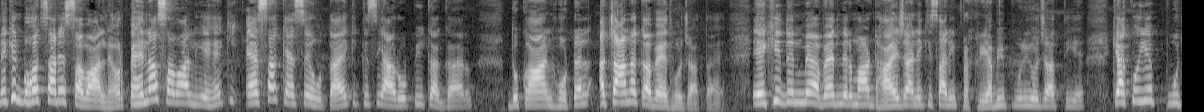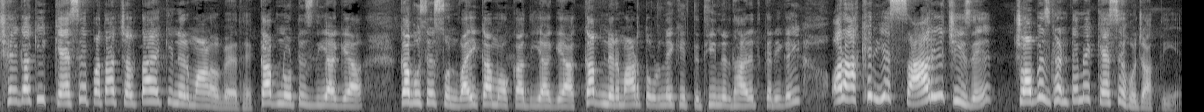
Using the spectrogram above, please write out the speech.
लेकिन बहुत सारे सवाल हैं और पहला सवाल यह है कि ऐसा कैसे होता है कि किसी आरोपी का घर, दुकान, होटल अचानक अवैध हो जाता है? एक ही दिन में अवैध निर्माण, ढाए जाने की सारी प्रक्रिया भी पूरी हो जाती है। क्या कोई ये पूछेगा कि कैसे पता चलता है कि निर्माण अवैध है? कब नोटिस दिया गया? कब उसे सुनवाई का मौका दिया गया? कब निर्माण तोड़ने की तिथि निर्धारित करी गई? और आखिर ये सारी चीज़ें चौबीस घंटे में कैसे हो जाती हैं?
